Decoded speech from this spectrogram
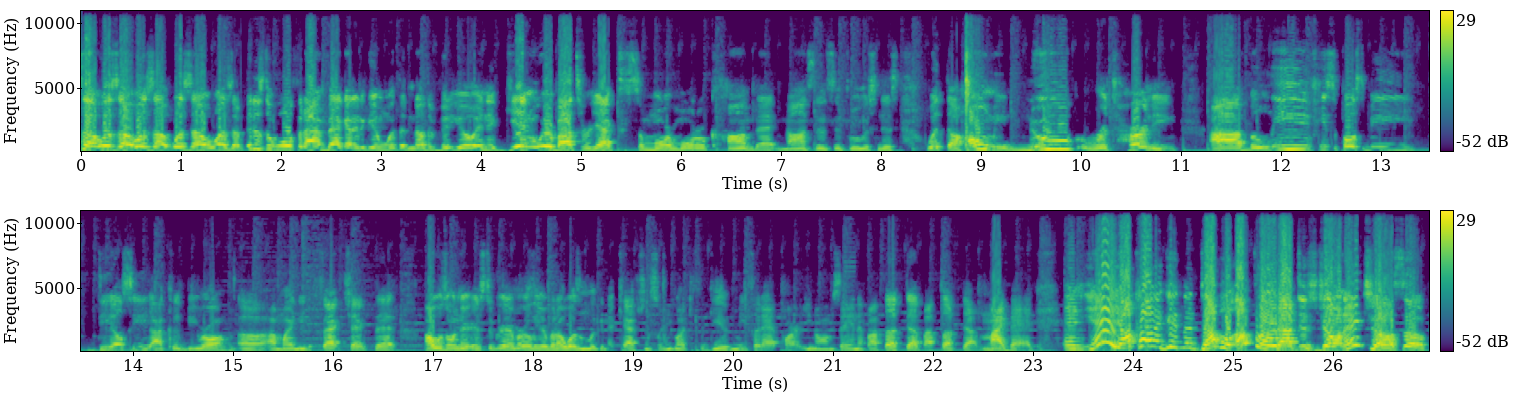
What's up, what's up, what's up, what's up, what's up? It is the Wolf and I'm back at it again with another video and again we're about to react to some more Mortal Kombat nonsense and foolishness with the homie Noob returning. I believe he's supposed to be DLC. I could be wrong. Uh, I might need to fact check that. I was on their Instagram earlier, but I wasn't looking at captions, so going to have to forgive me for that part. You know what I'm saying? If I fucked up, I fucked up. My bad. And yeah, y'all kind of getting a double upload out this joint, ain't y'all? So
